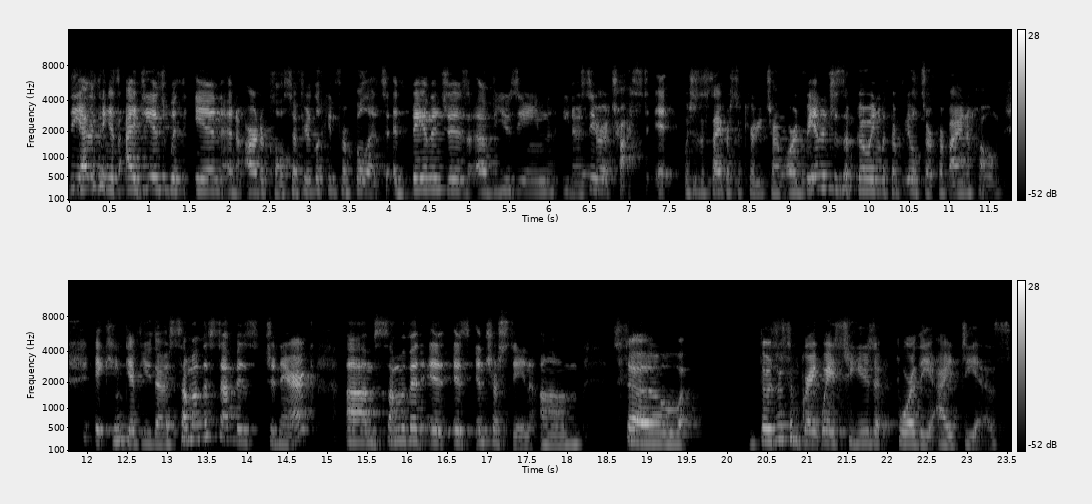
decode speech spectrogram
the other thing is ideas within an article. So if you're looking for bullets advantages of using you know zero trust it, which is a cybersecurity term or advantages of going with a realtor for buying a home it can give you those. Some of the stuff is generic. Um, some of it is, is interesting. Um, so those are some great ways to use it for the ideas.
